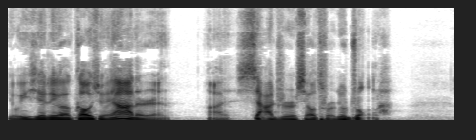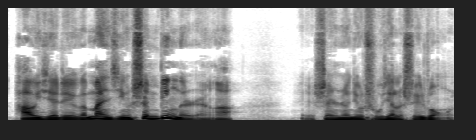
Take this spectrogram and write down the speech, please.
有一些这个高血压的人啊，下肢小腿就肿了；还有一些这个慢性肾病的人啊，身上就出现了水肿了，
